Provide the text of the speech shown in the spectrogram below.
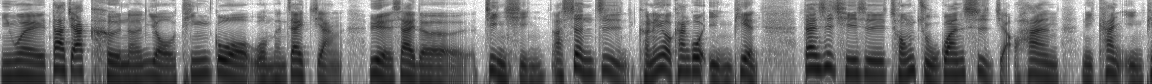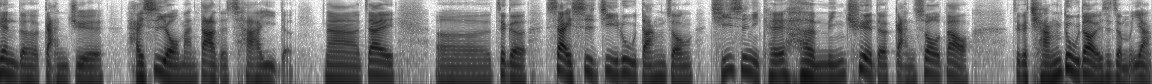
因为大家可能有听过我们在讲越野赛的进行，啊，甚至可能有看过影片。但是其实从主观视角和你看影片的感觉还是有蛮大的差异的。那在呃这个赛事记录当中，其实你可以很明确的感受到这个强度到底是怎么样。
